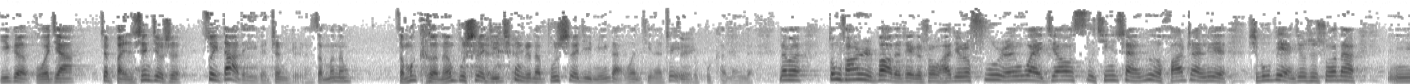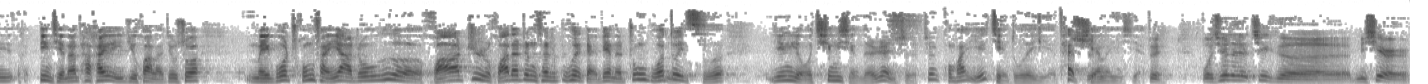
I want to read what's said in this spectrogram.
一个国家，这本身就是最大的一个政治，怎么能？怎么可能不涉及政治呢？不涉及敏感问题呢？这也是不可能的。那么《东方日报》的这个说法就是“夫人外交似亲善，恶华战略是不变”，就是说呢，嗯，并且呢，他还有一句话了，就是说，美国重返亚洲恶华制华的政策是不会改变的，中国对此应有清醒的认识。这恐怕也解读的也太偏了一些。对，我觉得这个米歇尔。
